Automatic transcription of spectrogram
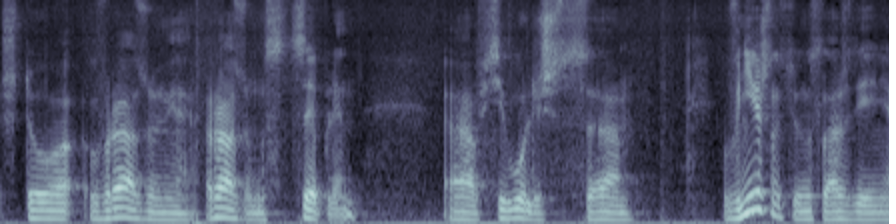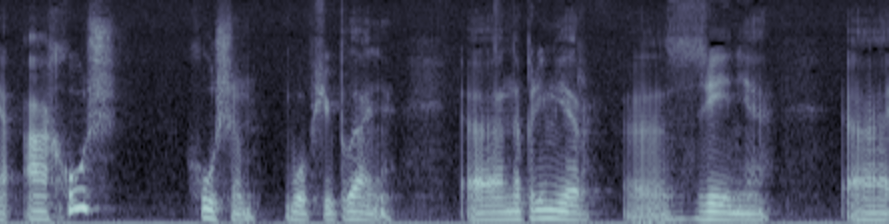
что в разуме разум сцеплен э, всего лишь с э, внешностью наслаждения, а хуш, хушем в общем плане, э, например, э, зрение, э,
